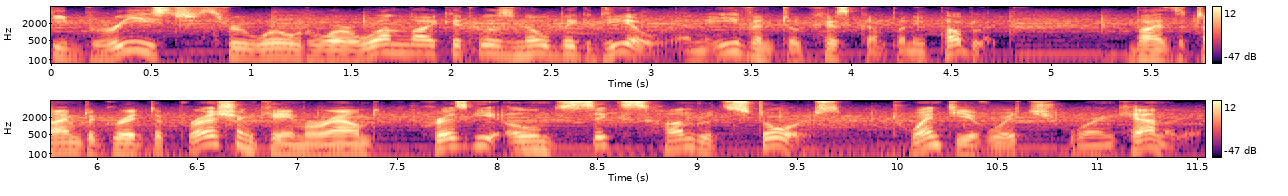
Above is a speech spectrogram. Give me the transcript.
He breezed through World War I like it was no big deal and even took his company public. By the time the Great Depression came around, Kresge owned 600 stores, 20 of which were in Canada.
